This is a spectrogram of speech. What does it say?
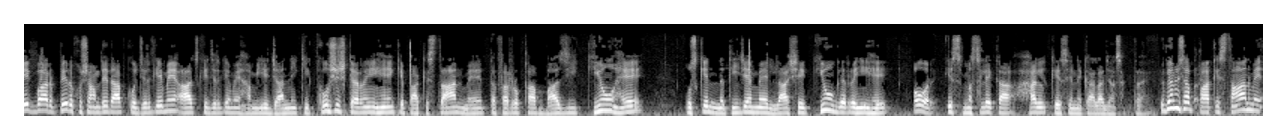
एक बार फिर खुश आमदेद आपको जिरगे में, आज के जिरगे में हम ये जानने की कोशिश कर रहे हैं कि पाकिस्तान में तफर्रका बाजी क्यों है, उसके नतीजे में लाशें क्यों गिर रही हैं और इस मसले का हल कैसे निकाला जा सकता है। क्योंकि साहब, पाकिस्तान में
